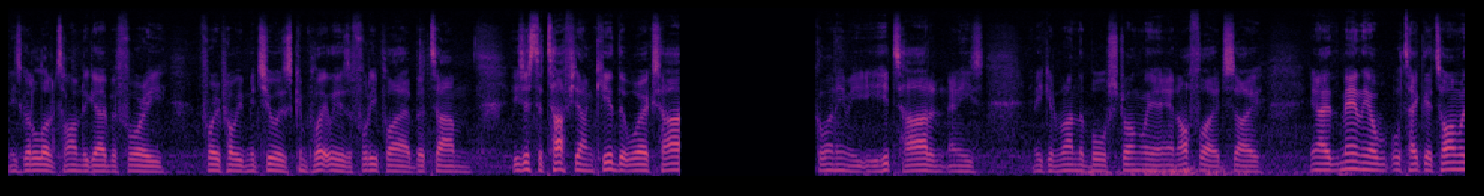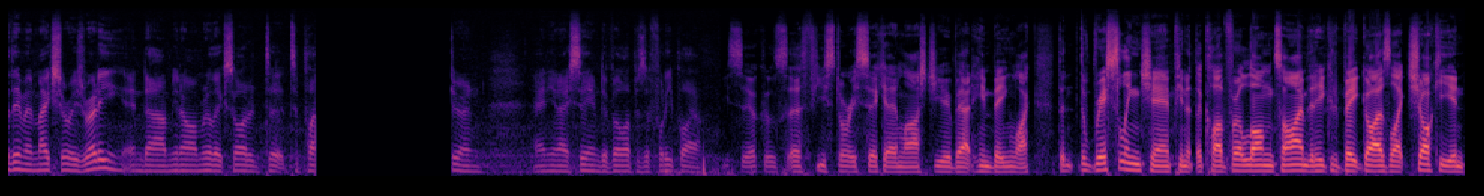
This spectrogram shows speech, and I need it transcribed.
he's got a lot of time to go before he, before he probably matures completely as a footy player. But um, he's just a tough young kid that works hard. On him, he, hits hard and, and, he's and he can run the ball strongly and offload. So, you know, Manly will, will take their time with him and make sure he's ready. And um, you know, I'm really excited to, to play and and you know see him develop as a footy player. Circles a few stories circulating last year about him being like the, the wrestling champion at the club for a long time, that he could beat guys like Chocky and,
